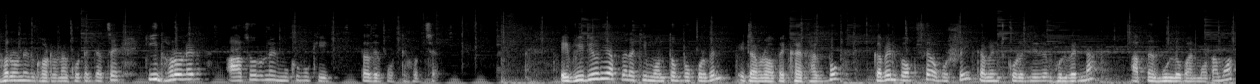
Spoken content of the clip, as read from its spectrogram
ধরনের ঘটনা ঘটে যাচ্ছে, কী ধরনের আচরণের মুখোমুখি তাদের পড়তে হচ্ছে। এই ভিডিও নিয়ে আপনারা কি মন্তব্য করবেন, এটা আমরা অপেক্ষায় থাকব। কমেন্ট বক্সে অবশ্যই কমেন্ট করে দিতে ভুলবেন না, আপনার মূল্যবান মতামত।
